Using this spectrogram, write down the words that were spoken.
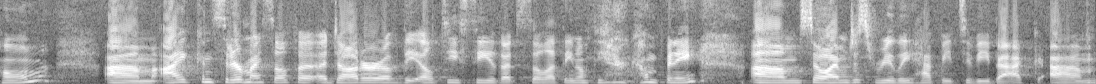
home. Um, I consider myself a, a daughter of the LTC, that's the Latino Theater Company. Um, so I'm just really happy to be back, um,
